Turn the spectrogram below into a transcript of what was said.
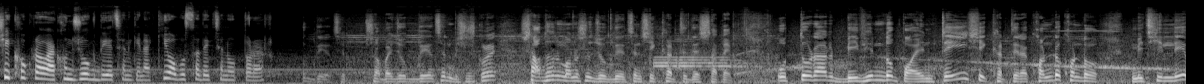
শিক্ষকরাও এখন যোগ দিয়েছেন কিনা? কি অবস্থা দেখছেন উত্তরার? দিয়েছেন। সবাই যোগ দিয়েছেন, বিশেষ করে সাধারণ মানুষও যোগ দিয়েছেন শিক্ষার্থীদের সাথে। উত্তরার বিভিন্ন পয়েন্টেই শিক্ষার্থীরা খণ্ড খণ্ড মিছিল নিয়ে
